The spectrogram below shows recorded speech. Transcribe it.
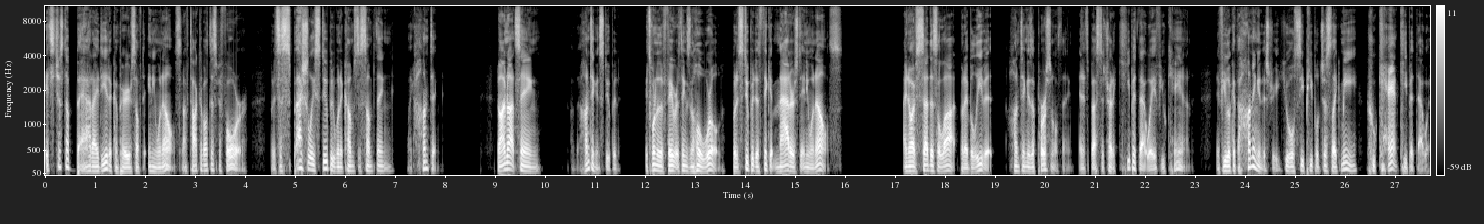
It's just a bad idea to compare yourself to anyone else. And I've talked about this before, but it's especially stupid when it comes to something like hunting. Now, I'm not saying hunting is stupid. It's one of the favorite things in the whole world, but it's stupid to think it matters to anyone else. I know I've said this a lot, but I believe it hunting is a personal thing, and it's best to try to keep it that way if you can. If you look at the hunting industry, you will see people just like me who can't keep it that way.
